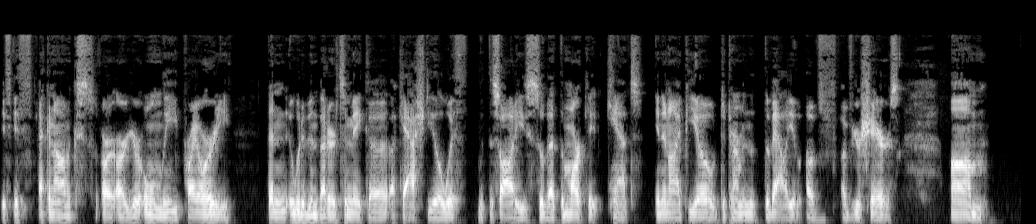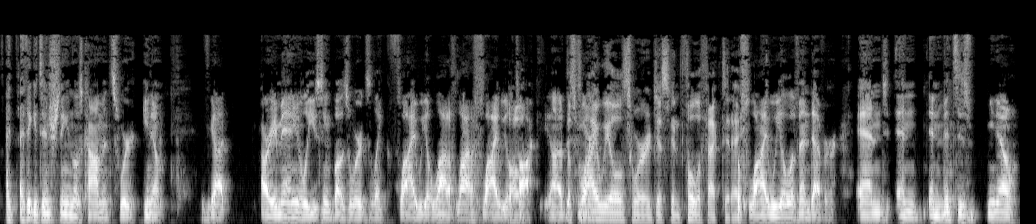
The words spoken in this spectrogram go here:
if, if economics are, are, your only priority, then it would have been better to make a, a, cash deal with, with the Saudis so that the market can't, in an IPO, determine the, value of, of your shares. Um, I, I think it's interesting in those comments where, you know, we've got Ari Emanuel using buzzwords like flywheel, a lot of, lot of flywheel oh, talk. Uh, the flywheels morning. were just in full effect today. The flywheel of Endeavor. And, and, and Vince is, you know,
